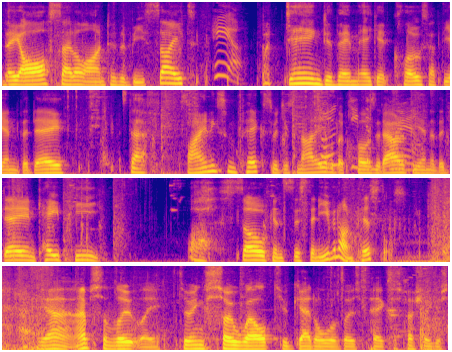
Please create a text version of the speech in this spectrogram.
they all settle onto the B site. But dang, did they make it close at the end of the day. Steph finding some picks, but just not able to close it out at the end of the day. And KP, oh, so consistent, even on pistols. Yeah, absolutely. Doing so well to get all of those picks, especially just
